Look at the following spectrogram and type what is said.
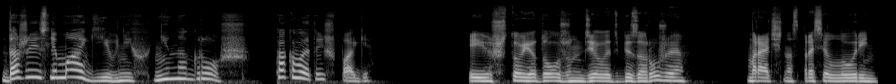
даже если магии в них не на грош, как в этой шпаге. «И что я должен делать без оружия?» мрачно спросил Лауринь.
